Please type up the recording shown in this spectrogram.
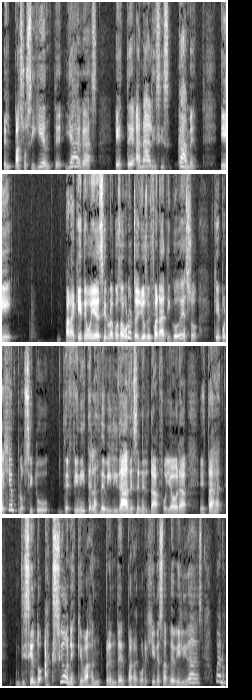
el paso siguiente y hagas este análisis CAME. Y ¿para qué te voy a decir una cosa por otra? Yo soy fanático de eso, que por ejemplo, si tú definiste las debilidades en el DAFO y ahora estás diciendo acciones que vas a emprender para corregir esas debilidades, bueno,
